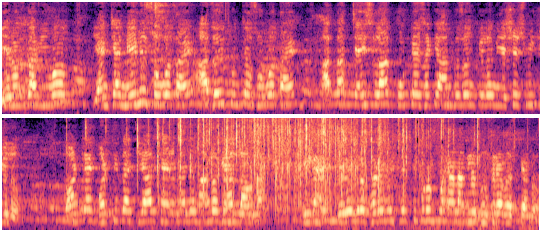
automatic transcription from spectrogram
बेरोजगार युवक यांच्या नेहमी सोबत आहे आजही तुमच्यासोबत आहे. आता चाळीस लाख कोट्यासाठी आंदोलन केलं आणि यशस्वी केलं. कॉन्ट्रॅक्ट भरतीचा जी आर शासनाने मागं घ्यायला लावला. ठीक आहे. देवेंद्र फडणवीसने तिकडून पळा लागले दुसऱ्या रस्त्यानं.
